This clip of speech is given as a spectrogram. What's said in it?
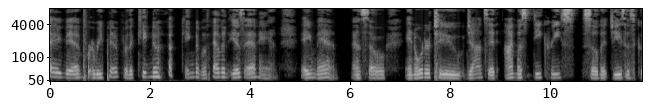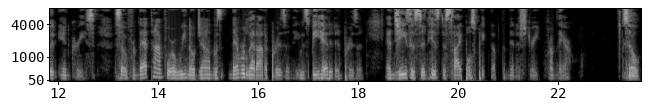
Amen. For, repent for the kingdom, kingdom of heaven is at hand. Amen. And so in order to, John said, I must decrease so that Jesus could increase. So from that time forward, we know John was never let out of prison. He was beheaded in prison and Jesus and his disciples picked up the ministry from there. So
